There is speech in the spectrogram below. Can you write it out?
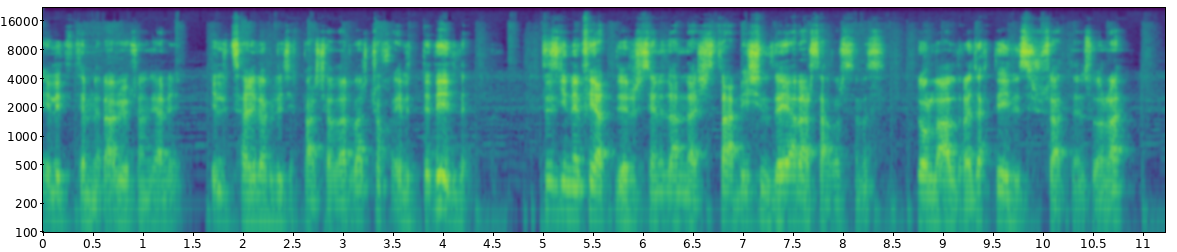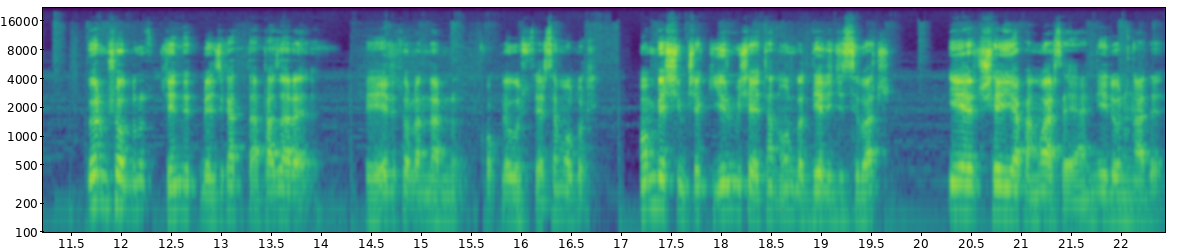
elit itemleri arıyorsanız yani elit sayılabilecek parçalar var. Çok elit de değildi. Siz yine fiyat verirseniz anlaşırız. Tabi işinize yararsa alırsınız. Zorla aldıracak değiliz şu saatten sonra. Görmüş olduğunuz cennet bilezik hatta pazarı e, elit olanlarını komple göstersem olur. 15 şimşek, 20 şeytan, onda delicisi var. Eğer şey yapan varsa yani neydi onun adı?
